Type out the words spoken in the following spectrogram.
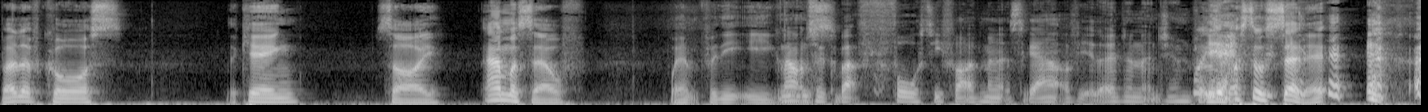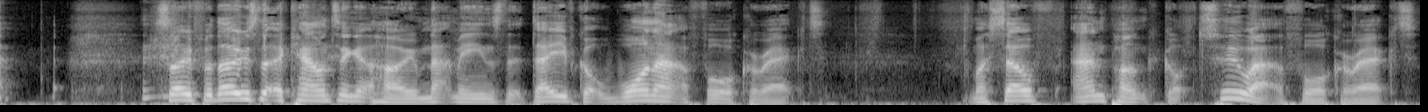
But of course, the King, Si, and myself went for the Eagles. That one took about forty-five minutes to get out of you, though, didn't it, Jim? Well, yeah, I still said it. so for those that are counting at home, that means that Dave got one out of four correct. Myself and Punk got two out of four correct.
